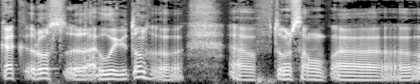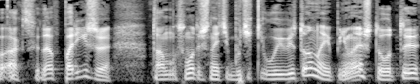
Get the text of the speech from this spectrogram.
как рос э, Луи Виттон э, в том же самом акции, да, в Париже, там смотришь на эти бутики Луи Виттона и понимаешь, что вот ты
